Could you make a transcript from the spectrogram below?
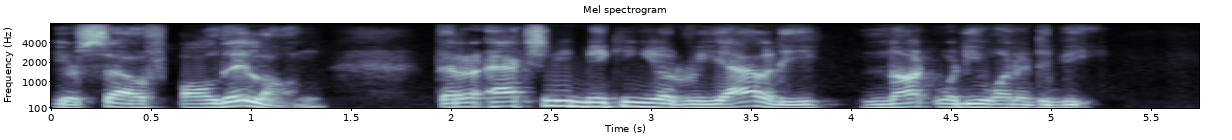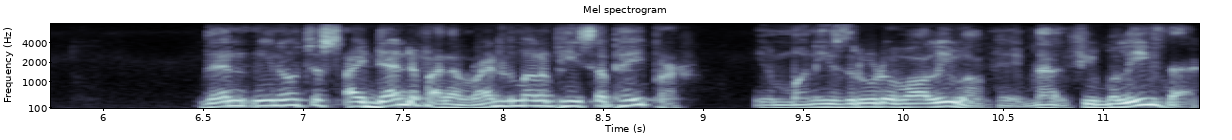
yourself all day long that are actually making your reality not what you want it to be. Then, you know, just identify them, write them on a piece of paper. You know, money is the root of all evil. If you believe that,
